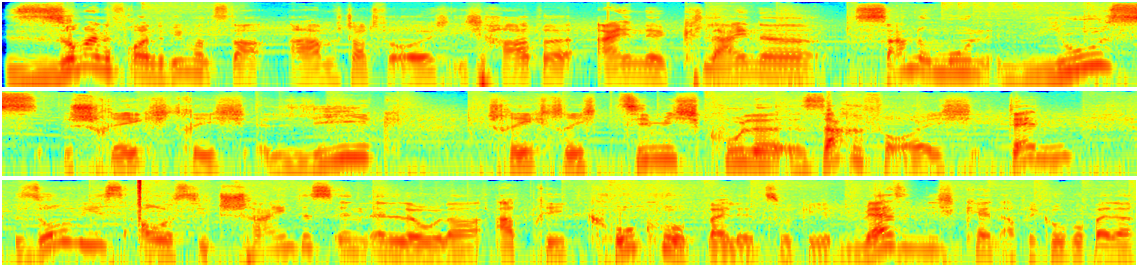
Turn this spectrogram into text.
So meine Freunde, wie man es da am Start für euch. Ich habe eine kleine Sun Moon News Schrägstrich League Schrägstrich ziemlich coole Sache für euch, denn so wie es aussieht, scheint es in Alola Aprikoko-Bälle zu geben. Wer sie nicht kennt, Aprikoko-Bälle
